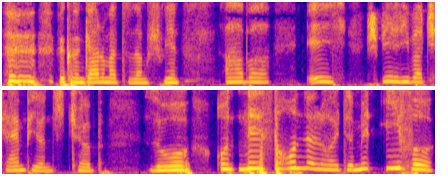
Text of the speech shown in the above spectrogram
Wir können gerne mal zusammen spielen. Aber ich spiele lieber Championship. So, und nächste Runde, Leute, mit Ife.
